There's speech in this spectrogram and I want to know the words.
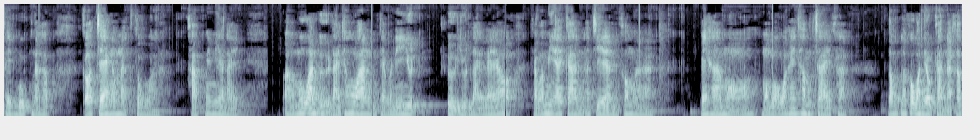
Facebook นะครับ ก็แจ้งน้ำหนักตัว ครับไม่มีอะไรเมื่อวันอึไหลทั้งวัน แต่วันนี้หยุดอึหยุดไหลแล้ว แต่ว่ามีอาการอาเจียนเข้ามา ไปหาหมอ หมอบอกว่าให้ทำใจค่ะ แล้วแล้วก็วันเดียวกันนะครับ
